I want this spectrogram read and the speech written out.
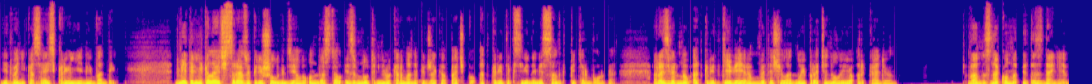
едва не касаясь крыльями воды. Дмитрий Николаевич сразу перешел к делу. Он достал из внутреннего кармана пиджака пачку открыток с видами Санкт-Петербурга. Развернув открытки веером, вытащил одну и протянул ее Аркадию. «Вам знакомо это здание?»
